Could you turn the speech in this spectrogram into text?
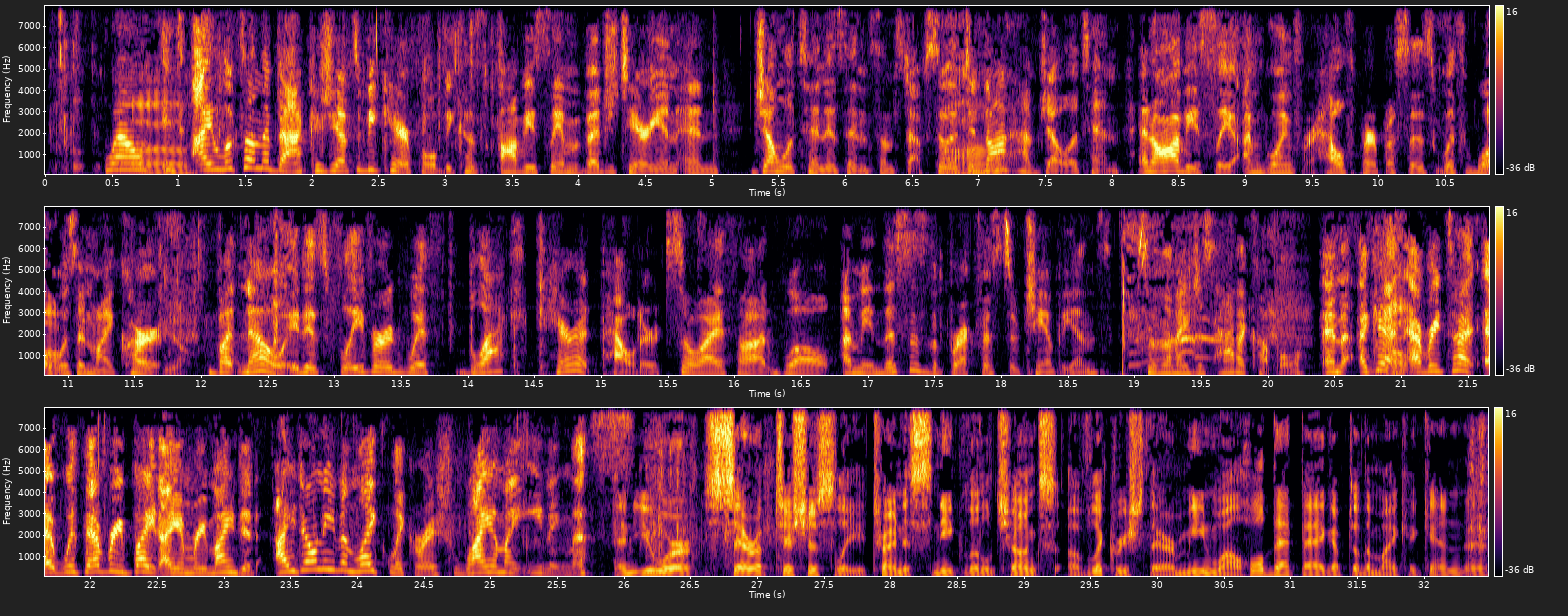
well, it's, I looked on the back because you have to be careful because obviously I'm a vegetarian and gelatin is in some stuff. So it did Oh. not have gelatin. And obviously I'm going for health purposes with what Oh. was in my cart. Yeah. But no, it is flavored with black carrot powder. So I thought, well, I mean, this is the breakfast of champions. So then I just had a couple. And again, No. every time, eh, with every bite, I am reminded, I don't even like licorice. Why am I eating this? and you were surreptitiously trying to sneak little chunks of licorice there. Meanwhile, hold that bag up to the mic again. Uh,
